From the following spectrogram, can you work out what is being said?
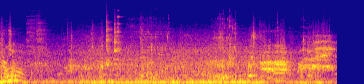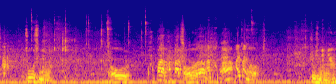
탕수육. 중국식 냉면. 오우. 바빠요 바빠 지금. 오, 아, 바빠. 빨리빨리 먹어. 중국식 냉면.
